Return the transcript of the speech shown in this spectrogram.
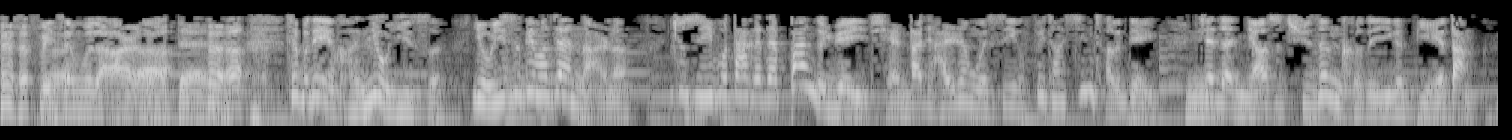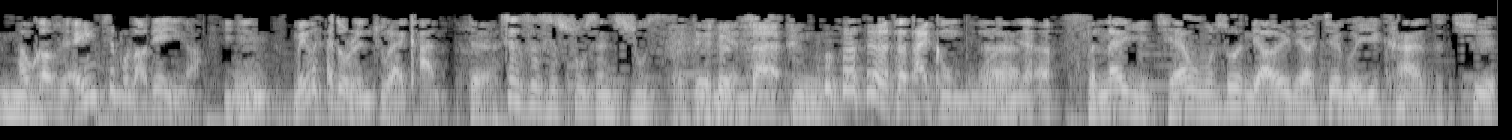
《非诚勿扰二》啊。对，这部电影很有意思，有意思地方在哪儿呢？就是一部大概在半个月以前，大家还认为是一个非常新潮的电影。现在你要是去任何的一个跌档，他会告诉你，哎，这部老电影啊，已经没有太多人出来看了。对，这次是速生速死这个年代，这太恐怖了。本来以前我们说聊一聊，结果一看，去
